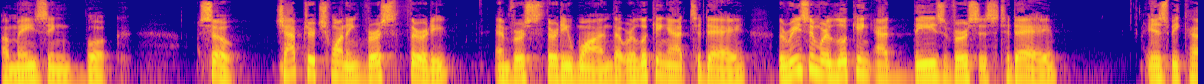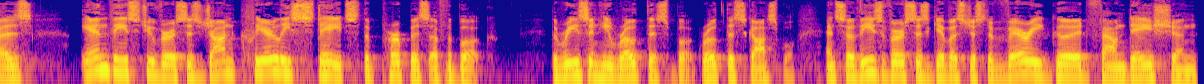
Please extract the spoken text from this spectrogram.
amazing book. So, chapter 20, verse 30 and verse 31 that we're looking at today, the reason we're looking at these verses today is because in these two verses, John clearly states the purpose of the book, the reason he wrote this book, wrote this gospel. And so these verses give us just a very good foundation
